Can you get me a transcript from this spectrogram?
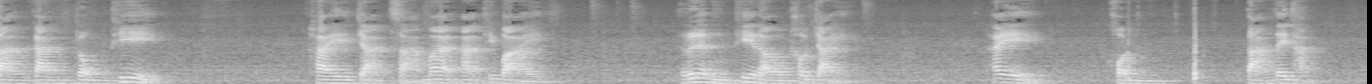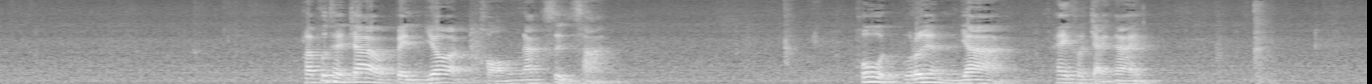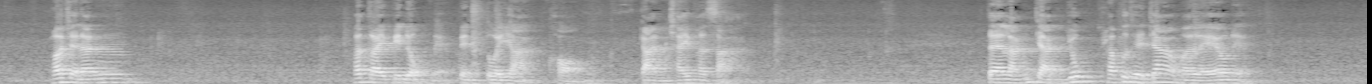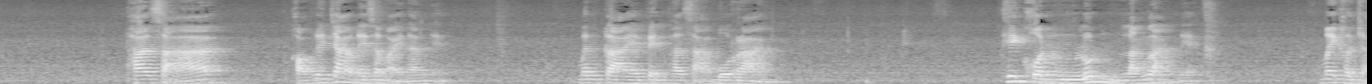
ต่างกันตรงที่ ใครจะสามารถอธิบาย เรื่องที่เราเข้าใจ ให้คนตามได้ทันพระพุทธเจ้าเป็นยอดของนักสื่อสาร พูดเรื่องยากให้เข้าใจง่าย เพราะฉะนั้น พระไตรปิฎกเนี่ยเป็นตัวอย่าง ของการใช้ภาษา แต่หลังจากยุคพระพุทธเจ้ามาแล้วเนี่ย ภาษาของพระเจ้าในสมัยนั้นเนี่ย มันกลายเป็นภาษาโบราณ ที่คนรุ่นหลังๆเนี่ย ไม่เข้าใจ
